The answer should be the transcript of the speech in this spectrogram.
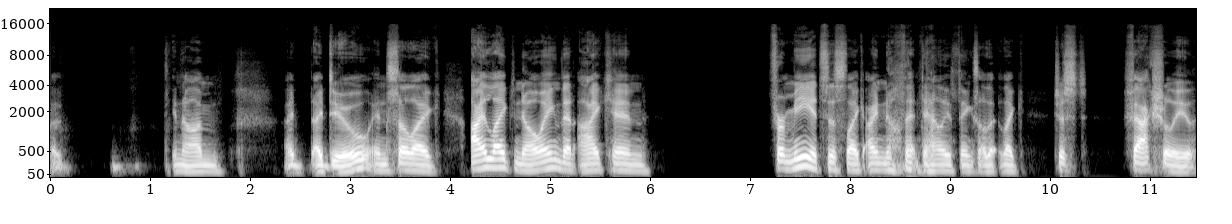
uh, you know, I'm. I I do, and so like I like knowing that I can for me, it's just like I know that Natalie thinks other like just factually,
